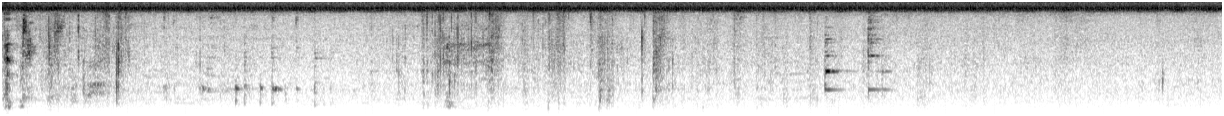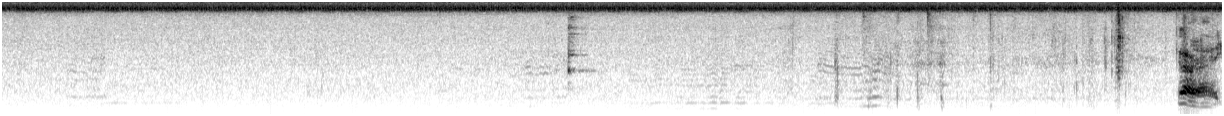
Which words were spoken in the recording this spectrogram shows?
And take this little guy. All right,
